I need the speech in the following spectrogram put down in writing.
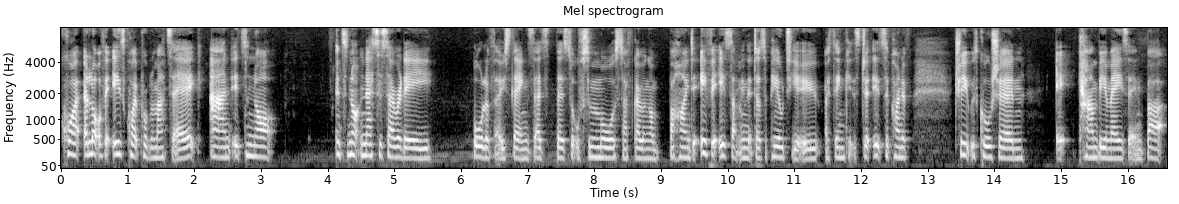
quite a lot of it is quite problematic and it's not it's not necessarily all of those things. There's there's sort of some more stuff going on behind it. If it is something that does appeal to you i think it's just it's a kind of treat with caution. It can be amazing but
